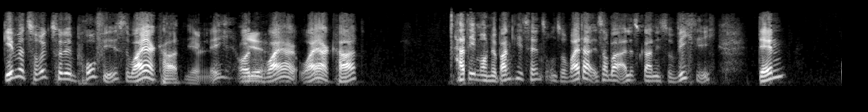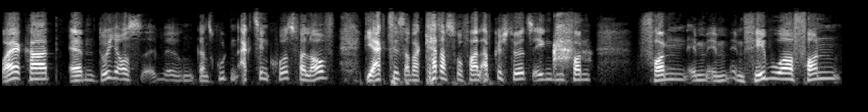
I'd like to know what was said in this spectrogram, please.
gehen wir zurück zu den Profis, Wirecard nämlich. Und yeah. Wire, Wirecard hat eben auch eine Banklizenz und so weiter, ist aber alles gar nicht so wichtig, denn Wirecard ähm, durchaus äh, einen ganz guten Aktienkursverlauf. Die Aktie ist aber katastrophal abgestürzt, irgendwie von, von im, im, im Februar von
